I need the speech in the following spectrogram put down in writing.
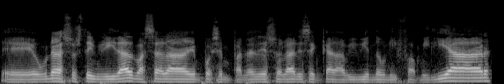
eh, una sostenibilidad basada en, pues, en paneles solares en cada vivienda unifamiliar,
